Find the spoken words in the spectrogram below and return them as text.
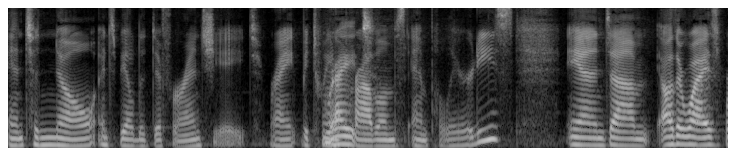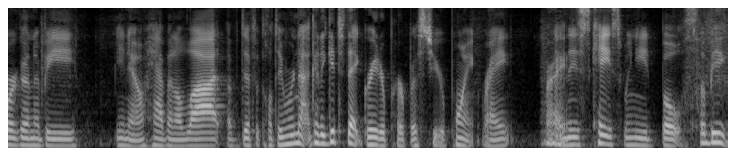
and to know and to be able to differentiate right between Right. problems and polarities and um, otherwise we're going to be you know having a lot of difficulty we're not going to get to that greater purpose to your point right Right. in this case we need both We'll be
